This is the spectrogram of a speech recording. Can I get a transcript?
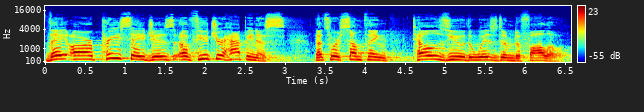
they are presages of future happiness. That's where something tells you the wisdom to follow,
